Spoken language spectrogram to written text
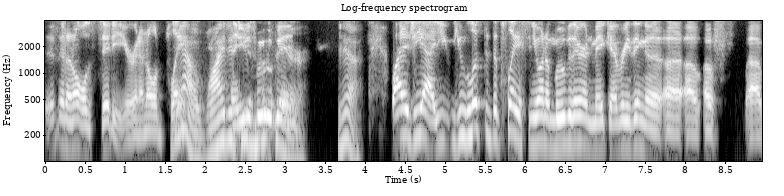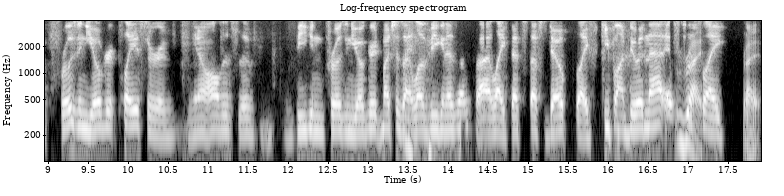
in an old city or in an old place Yeah. Why did you, you move move there? Yeah. why did you yeah you, you looked at the place and you want to move there and make everything a, a, a, a f- a frozen yogurt place or you know all this uh, vegan frozen yogurt much as i love veganism i like that stuff's dope like keep on doing that it's just Right. like Right.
